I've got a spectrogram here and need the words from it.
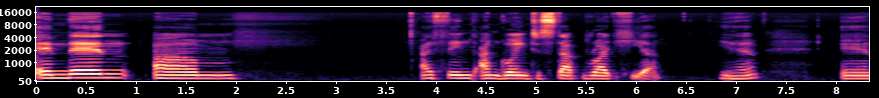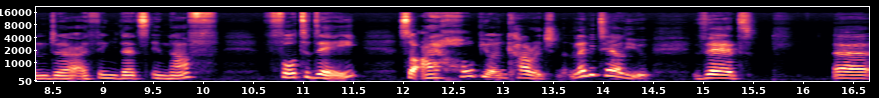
And then um, I think I'm going to stop right here. Yeah. And uh, I think that's enough for today. So I hope you're encouraged. Let me tell you that uh,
